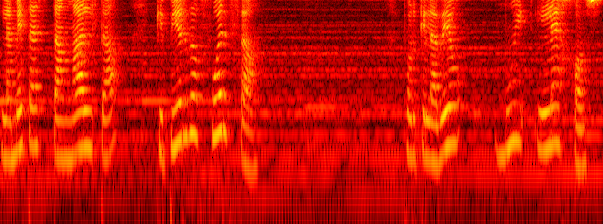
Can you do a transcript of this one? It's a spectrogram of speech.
la meta es tan alta que pierdo fuerza porque la veo muy lejos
